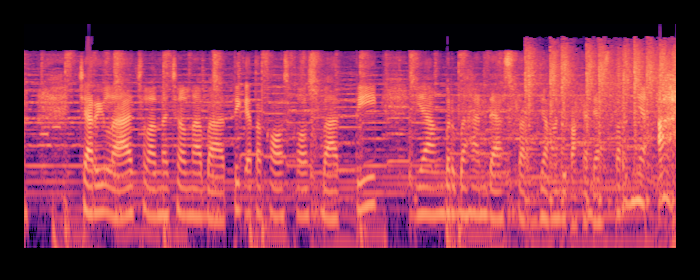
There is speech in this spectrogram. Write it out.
carilah celana-celana batik atau kaos-kaos batik yang berbahan daster. Jangan dipakai dasternya. Ah,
